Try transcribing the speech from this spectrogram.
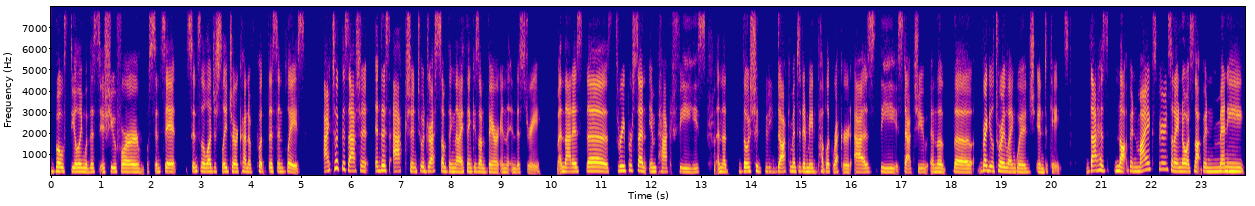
both dealing with this issue for since it since the legislature kind of put this in place. I took this action this action to address something that I think is unfair in the industry and that is the 3% impact fees and that those should be documented and made public record as the statute and the the regulatory language indicates. That has not been my experience and i know it's not been many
